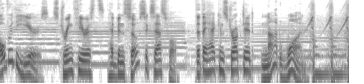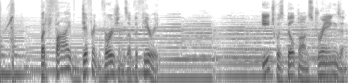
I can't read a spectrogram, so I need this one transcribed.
Over the years, string theorists had been so successful that they had constructed not one, but five different versions of the theory. Each was built on strings and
